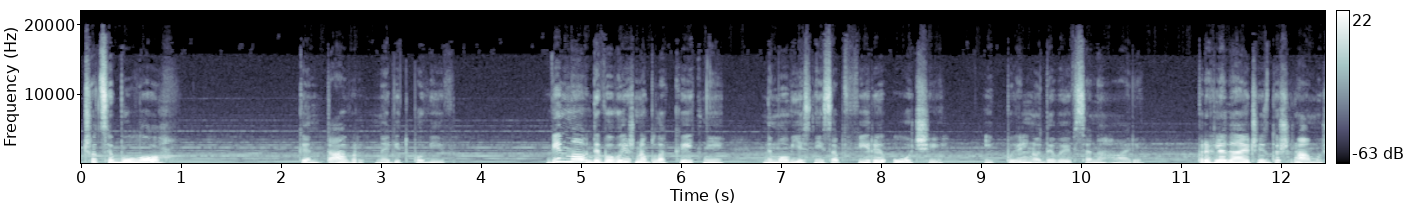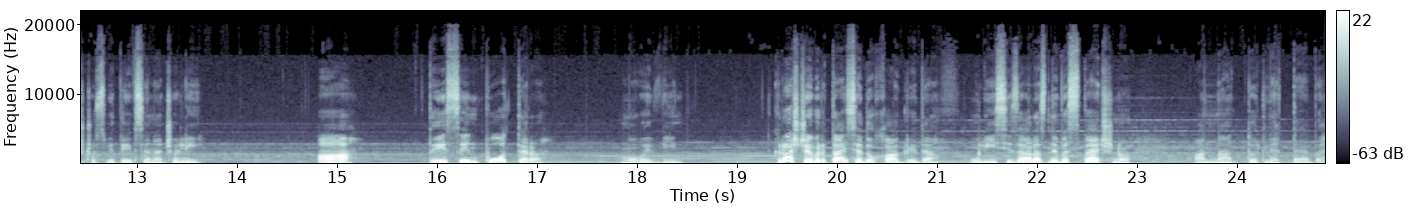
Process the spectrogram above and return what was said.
Що це було? Кентавр не відповів. Він мав дивовижно блакитні, немов ясні сапфіри, очі, і пильно дивився на Гаррі, приглядаючись до шраму, що світився на чолі. А, ти син Поттера, мовив він. Краще вертайся до Хагріда. У лісі зараз небезпечно, а надто для тебе.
